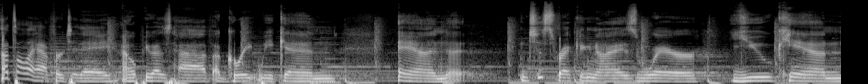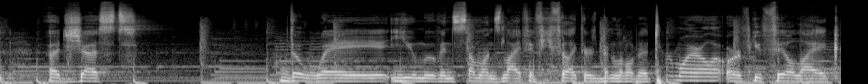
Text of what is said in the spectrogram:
that's all I have for today. I hope you guys have a great weekend and just recognize where you can adjust the way you move in someone's life if you feel like there's been a little bit of turmoil or if you feel like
